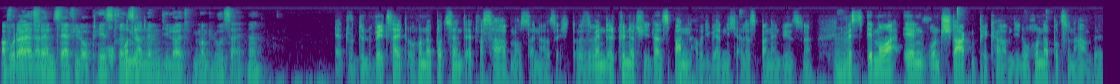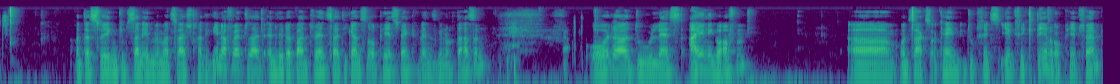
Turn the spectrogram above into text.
Oftmals, wenn sehr viele OPs drin sind, nehmen die Leute immer Blue Side, ne? Ja, du, du, willst halt 100% etwas haben aus deiner Sicht. Also wenn, der können natürlich alles bannen, aber die werden nicht alles bannen in dem Sinne. Mhm. Du wirst immer irgendwo einen starken Pick haben, die du 100% haben willst. Und deswegen gibt es dann eben immer zwei Strategien auf Red Side. Entweder bannt Red Side die ganzen OPs weg, wenn sie genug da sind. Ja. Oder du lässt einige offen ähm, und sagst, okay, du kriegst, ihr kriegt den OP-Champ.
